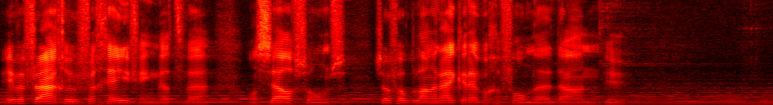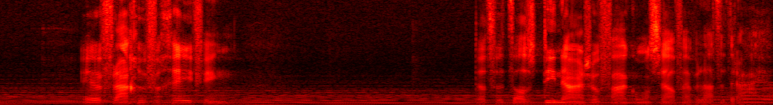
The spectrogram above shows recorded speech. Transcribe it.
Heer, we vragen u vergeving dat we onszelf soms zoveel belangrijker hebben gevonden dan u. Heer, we vragen u vergeving dat we het als dienaar zo vaak om onszelf hebben laten draaien.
